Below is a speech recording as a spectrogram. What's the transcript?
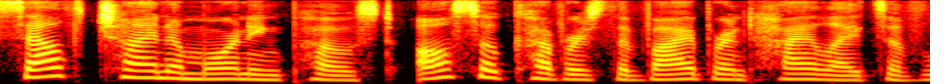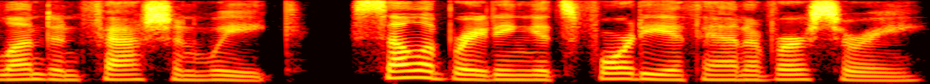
South China Morning Post also covers the vibrant highlights of London Fashion Week, celebrating its 40th anniversary.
